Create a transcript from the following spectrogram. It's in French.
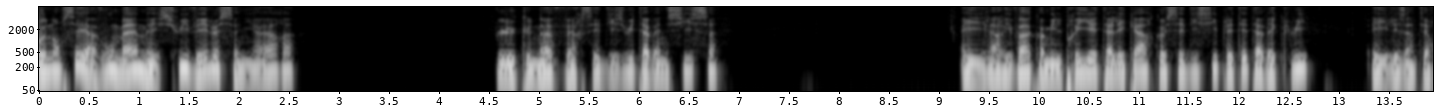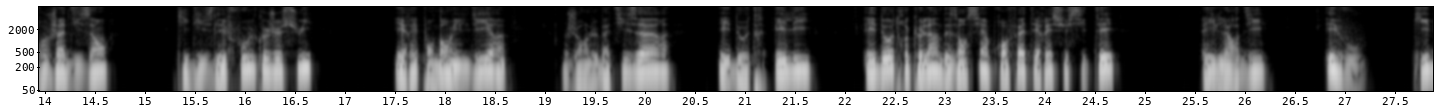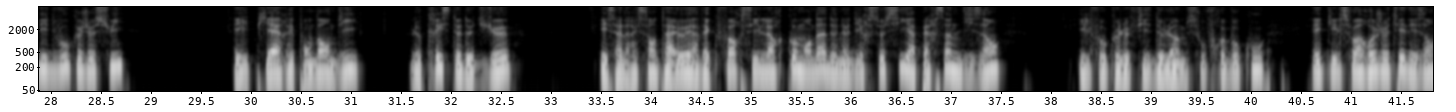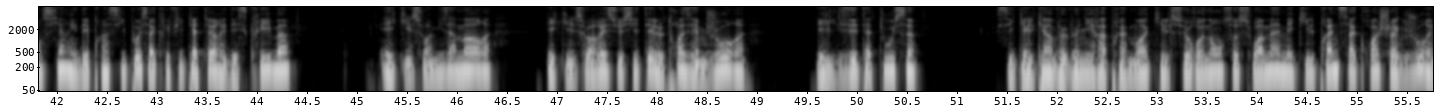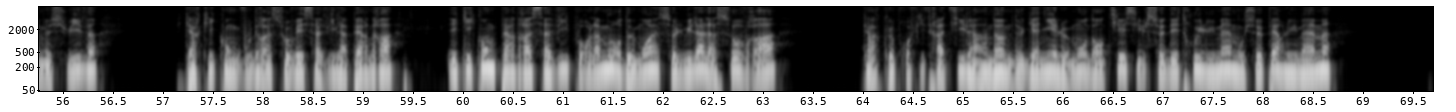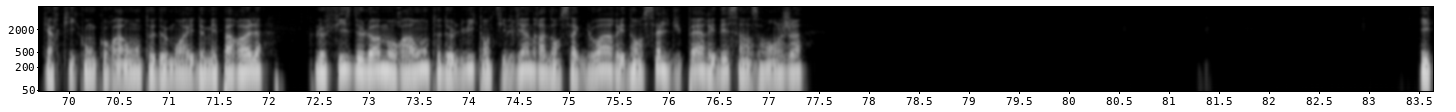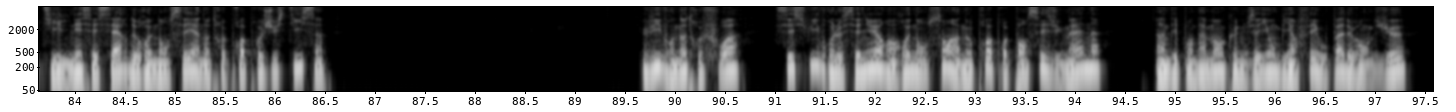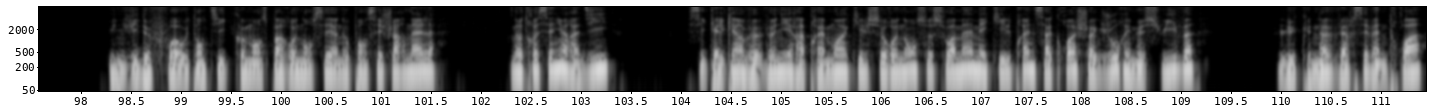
Renoncez à vous-même et suivez le Seigneur. Luc 9, versets 18 à 26. Et il arriva comme il priait à l'écart que ses disciples étaient avec lui, et il les interrogea, disant Qui disent les foules que je suis? Et répondant, ils dirent Jean le baptiseur, et d'autres Élie, et d'autres que l'un des anciens prophètes est ressuscité. Et il leur dit Et vous, qui dites-vous que je suis? Et Pierre répondant dit Le Christ de Dieu. Et s'adressant à eux avec force, il leur commanda de ne dire ceci à personne, disant Il faut que le Fils de l'homme souffre beaucoup, et qu'il soit rejeté des anciens et des principaux sacrificateurs et des scribes, et qu'il soit mis à mort, et qu'il soit ressuscité le troisième jour. Et il disait à tous Si quelqu'un veut venir après moi, qu'il se renonce soi-même et qu'il prenne sa croix chaque jour et me suive. Car quiconque voudra sauver sa vie la perdra, et quiconque perdra sa vie pour l'amour de moi, celui-là la sauvera. Car que profitera-t-il à un homme de gagner le monde entier s'il se détruit lui-même ou se perd lui-même? Car quiconque aura honte de moi et de mes paroles, le Fils de l'homme aura honte de lui quand il viendra dans sa gloire et dans celle du Père et des saints anges. Est-il nécessaire de renoncer à notre propre justice? Vivre notre foi, c'est suivre le Seigneur en renonçant à nos propres pensées humaines, indépendamment que nous ayons bien fait ou pas devant Dieu. Une vie de foi authentique commence par renoncer à nos pensées charnelles. Notre Seigneur a dit Si quelqu'un veut venir après moi, qu'il se renonce soi-même et qu'il prenne sa croix chaque jour et me suive. Luc 9, verset 23.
